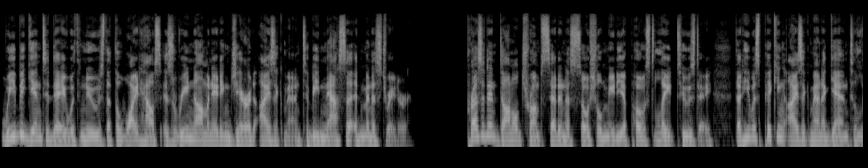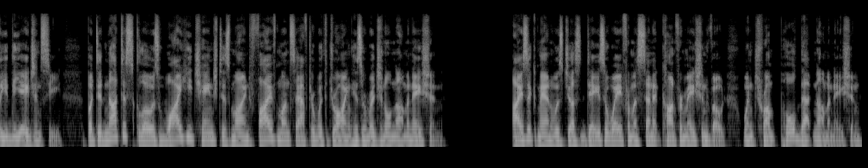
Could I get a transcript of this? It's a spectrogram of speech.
We begin today with news that the White House is renominating Jared Isaacman to be NASA Administrator. President Donald Trump said in a social media post late Tuesday that he was picking Isaacman again to lead the agency, but did not disclose why he changed his mind five months after withdrawing his original nomination. Isaacman was just days away from a Senate confirmation vote when Trump pulled that nomination,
